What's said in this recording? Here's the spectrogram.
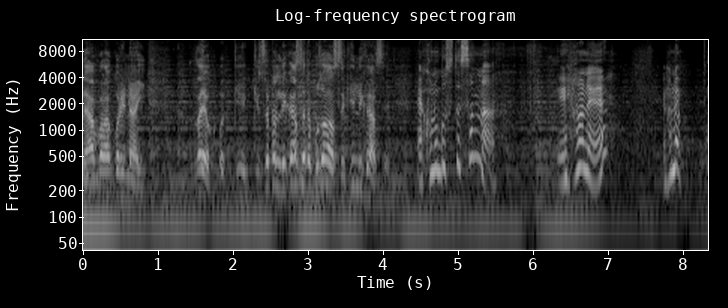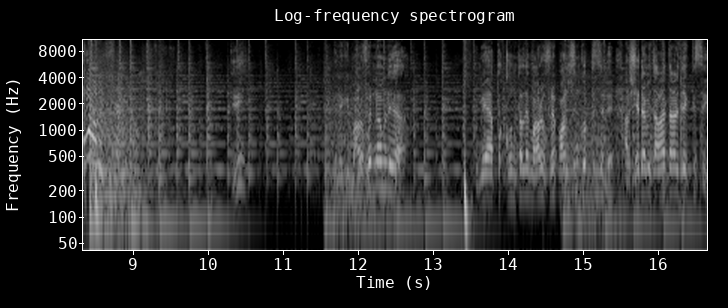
লেখাপড়া করি নাই। যাই হোক ওই কি- কিছু একটা লেখা আছে এটা বোঝা যাচ্ছে কি লেখা আছে? এখনও বুঝতেছেন না? এখানে এখানে মানুষের কি? এটা কি মারুফের নাম লেখা? তুমি এতক্ষণ তাহলে মারুফরে পানসিং করতেছিলে আর সেটা আমি দাঁড়ায় দাঁড়ায় দেখতেছি।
